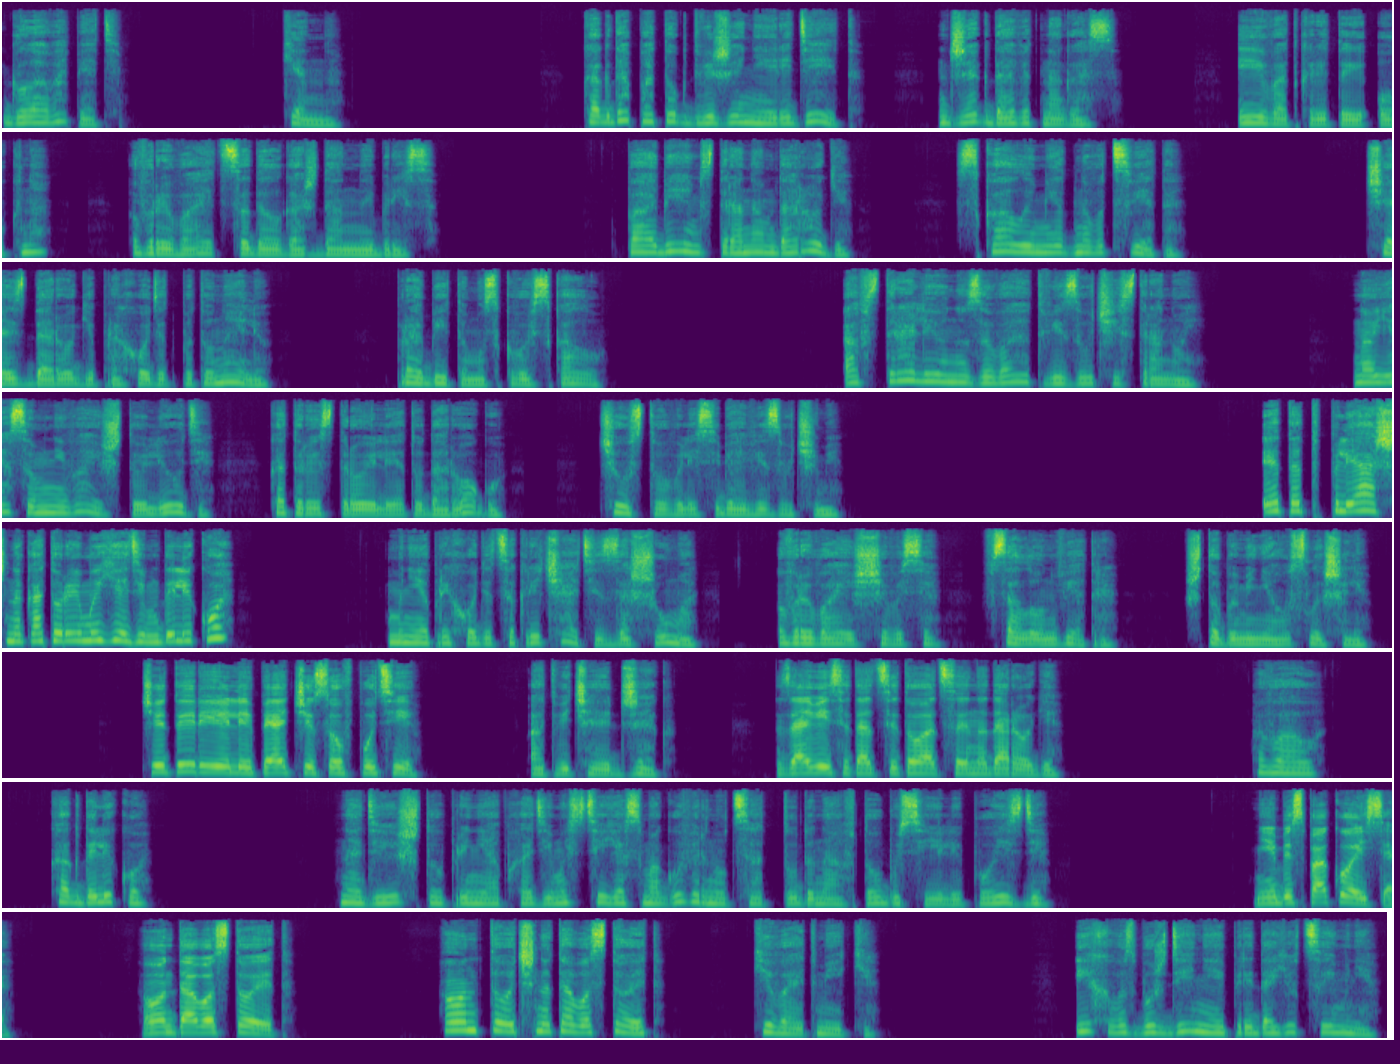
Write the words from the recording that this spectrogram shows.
Глава 5. Кенна. Когда поток движения редеет, Джек давит на газ. И в открытые окна врывается долгожданный бриз. По обеим сторонам дороги — скалы медного цвета. Часть дороги проходит по туннелю, пробитому сквозь скалу. Австралию называют везучей страной. Но я сомневаюсь, что люди, которые строили эту дорогу, чувствовали себя везучими. «Этот пляж, на который мы едем, далеко?» Мне приходится кричать из-за шума, врывающегося в салон ветра, чтобы меня услышали. «Четыре или пять часов пути», — отвечает Джек. «Зависит от ситуации на дороге». «Вау, как далеко?» Надеюсь, что при необходимости я смогу вернуться оттуда на автобусе или поезде. «Не беспокойся. Он того стоит». «Он точно того стоит», — кивает Микки. Их возбуждение передается и мне.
